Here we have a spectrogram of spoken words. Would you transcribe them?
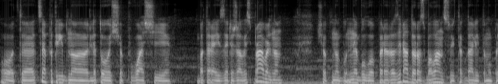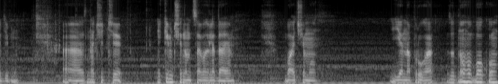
От, е, це потрібно для того, щоб ваші батареї заряджались правильно, щоб не було перерозряду, розбалансу і так далі. і тому подібне. Е, Значить, яким чином це виглядає? Бачимо, є напруга з одного боку.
